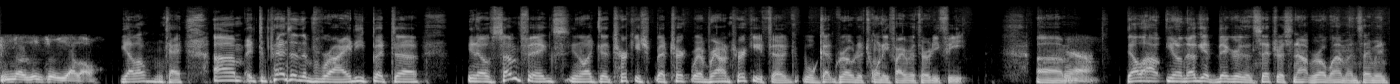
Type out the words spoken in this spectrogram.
No, these are yellow. Yellow. Okay. Um, it depends on the variety, but uh, you know, some figs, you know, like the Turkish uh, tur- brown turkey fig, will get, grow to twenty five or thirty feet. Um, yeah. They'll out, you know, they'll get bigger than citrus and outgrow lemons. I mean,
